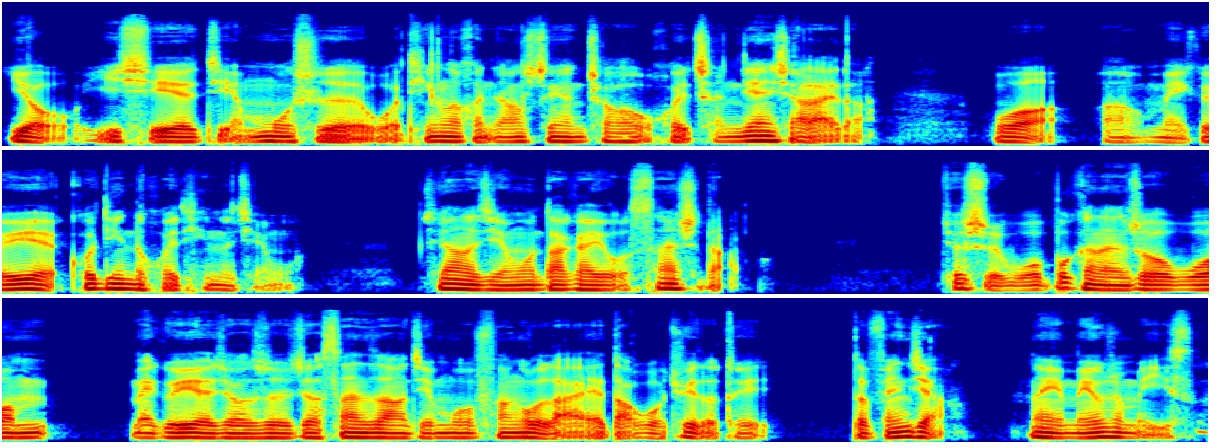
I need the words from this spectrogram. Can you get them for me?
有一些节目是我听了很长时间之后会沉淀下来的，我。啊，每个月固定都会听的节目，这样的节目大概有三十档。就是我不可能说我每个月就是这三十档节目翻过来倒过去的推的分享，那也没有什么意思。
